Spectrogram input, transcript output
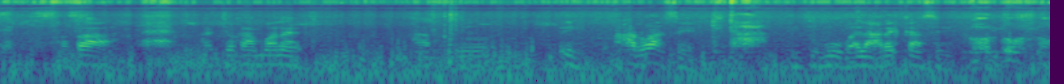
দেখ চাচা আজ কাম মানে? আর তো এই আরও আছে। কিটা এই যে মোবাইল আরেকটা আছে। লো লো লো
